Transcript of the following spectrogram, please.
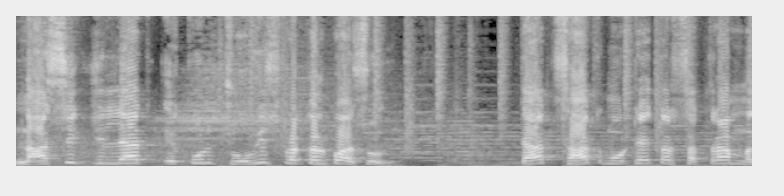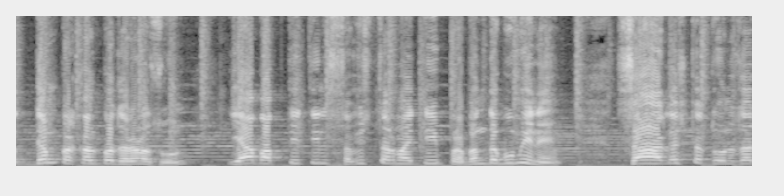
नाशिक जिल्ह्यात एकूण चोवीस प्रकल्प असून त्यात सात मोठे तर सतरा मध्यम प्रकल्प धरण असून या बाबतीतील सविस्तर माहिती प्रबंधभूमीने सहा ऑगस्ट दोन हजार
